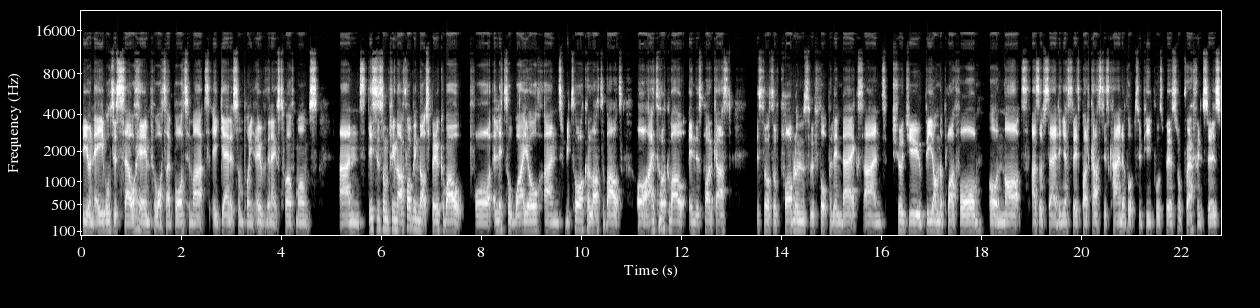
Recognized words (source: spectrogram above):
be unable to sell him for what I bought him at again at some point over the next 12 months. And this is something that I've probably not spoke about for a little while. And we talk a lot about, or I talk about in this podcast, the sort of problems with Football Index and should you be on the platform or not. As I've said in yesterday's podcast, is kind of up to people's personal preferences.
